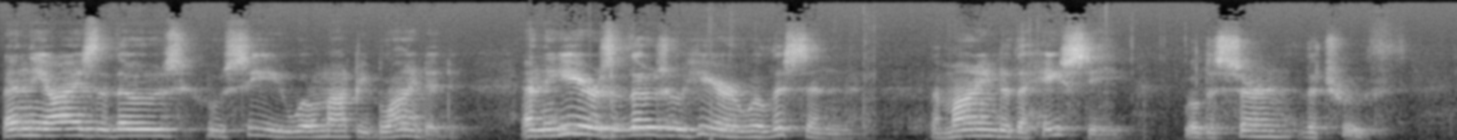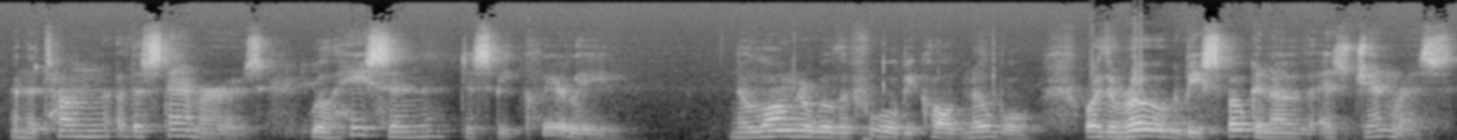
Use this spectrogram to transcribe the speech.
Then the eyes of those who see will not be blinded, and the ears of those who hear will listen. The mind of the hasty will discern the truth, and the tongue of the stammerers will hasten to speak clearly. No longer will the fool be called noble, or the rogue be spoken of as generous.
